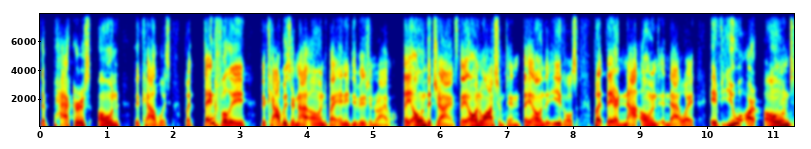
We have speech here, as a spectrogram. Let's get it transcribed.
the Packers own the Cowboys. But thankfully, the Cowboys are not owned by any division rival. They own the Giants, they own Washington, they own the Eagles, but they are not owned in that way. If you are owned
